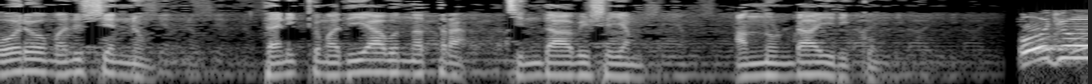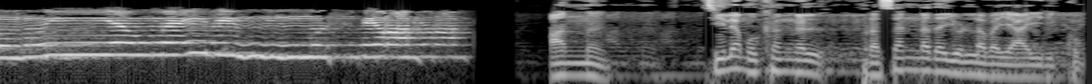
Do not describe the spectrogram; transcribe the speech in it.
ഓരോ മനുഷ്യനും തനിക്ക് മതിയാവുന്നത്ര ചിന്താവിഷയം അന്നുണ്ടായിരിക്കും. അന്ന് ചില മുഖങ്ങൾ പ്രസന്നതയുള്ളവയായിരിക്കും.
